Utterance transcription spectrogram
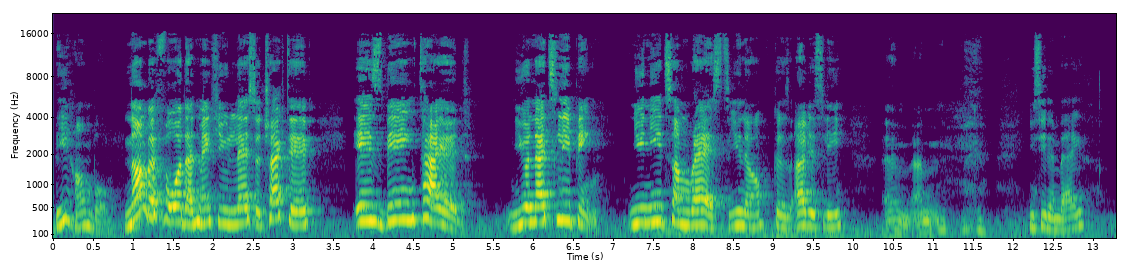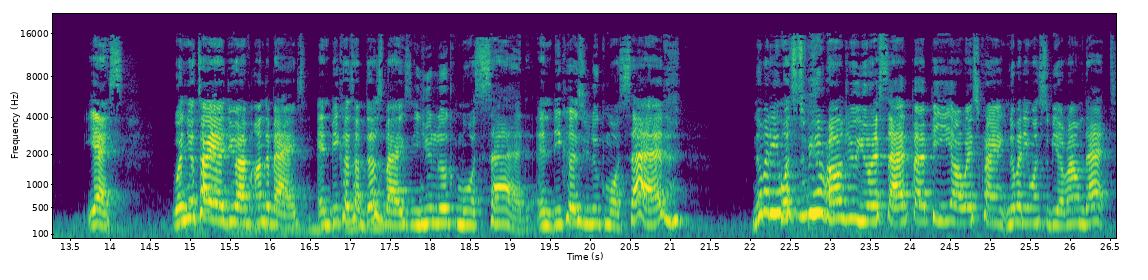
be humble. Number four that makes you less attractive is being tired you're not sleeping. You need some rest, you know, because obviously, um, um, you see them bags? Yes. When you're tired, you have underbags, and because of those bags, you look more sad. And because you look more sad, nobody wants to be around you. You're a sad puppy, always crying. Nobody wants to be around that.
